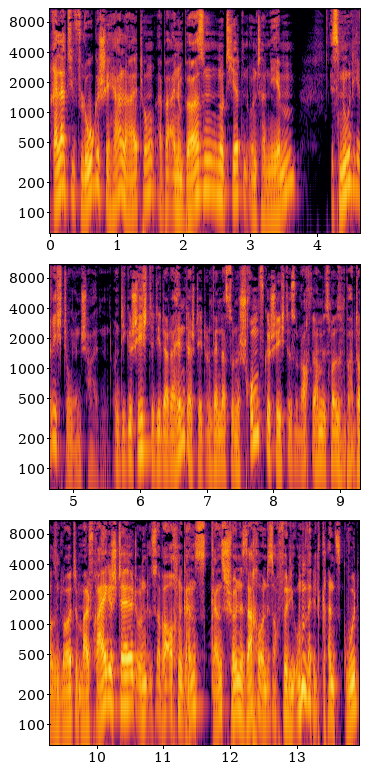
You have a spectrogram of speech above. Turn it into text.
relativ logische Herleitung bei einem börsennotierten Unternehmen ist nur die Richtung entscheidend und die Geschichte, die da dahinter steht. Und wenn das so eine Schrumpfgeschichte ist und auch wir haben jetzt mal so ein paar tausend Leute mal freigestellt und ist aber auch eine ganz, ganz schöne Sache und ist auch für die Umwelt ganz gut,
